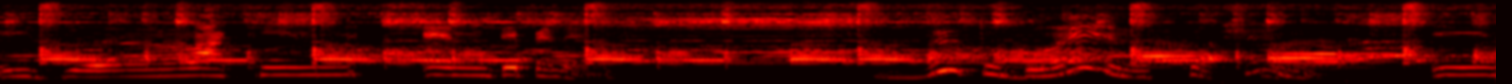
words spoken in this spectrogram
is lacking independence due to brain function in.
